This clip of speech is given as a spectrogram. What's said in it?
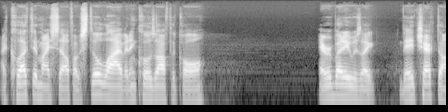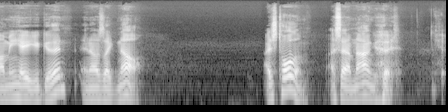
I collected myself. I was still live. I didn't close off the call. Everybody was like, they checked on me. Hey, you good? And I was like, no. I just told them. I said, I'm not good. Yeah.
